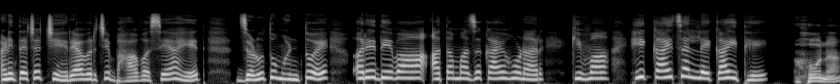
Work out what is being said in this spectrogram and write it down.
आणि त्याच्या चेहऱ्यावरचे भाव असे आहेत जणू तो म्हणतोय अरे देवा आता माझं काय होणार? किंवा हे काय चाललंय? का इथे? हो ना.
